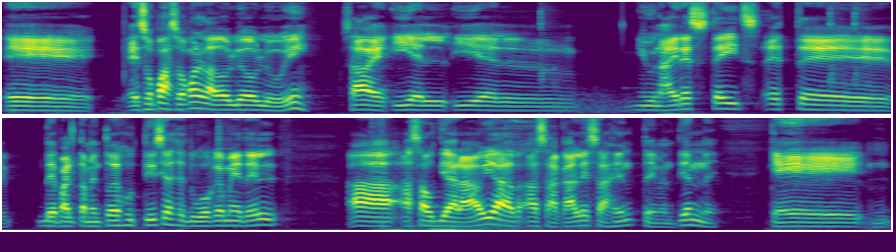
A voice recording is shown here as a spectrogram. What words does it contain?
eh, eso pasó con la WWE, ¿sabes? Y el, y el United States, este Departamento de Justicia se tuvo que meter a, a Saudi Arabia a, a sacarle a esa gente, ¿me entiendes? Que,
